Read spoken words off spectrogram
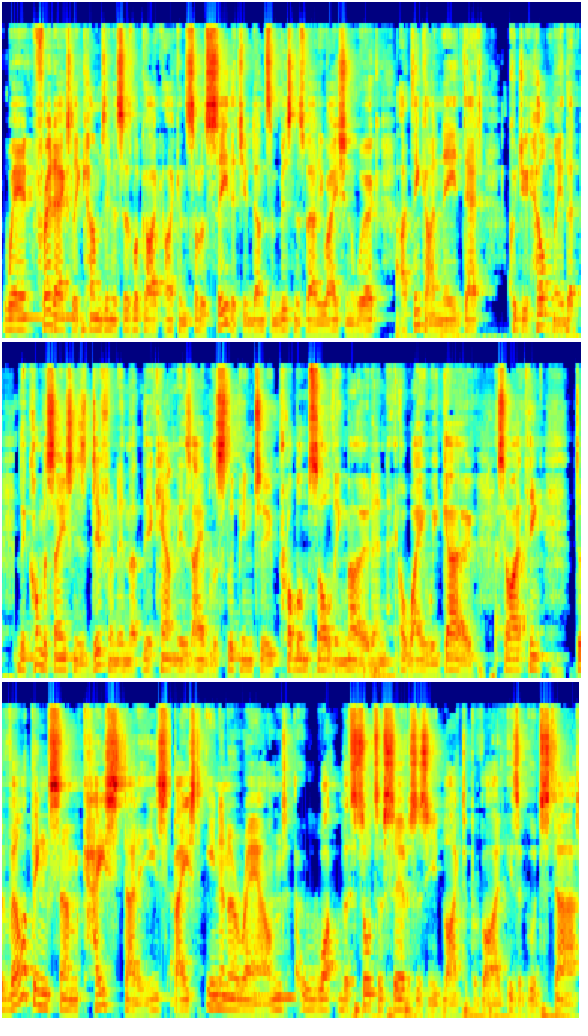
where Fred actually comes in and says, look, I, I can sort of see that you've done some business valuation work. I think I need that. Could you help me? That the conversation is different in that the accountant is able to slip into problem solving mode and away we go. So I think developing some case studies based in and around what the sorts of services you'd like to provide is a good start.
